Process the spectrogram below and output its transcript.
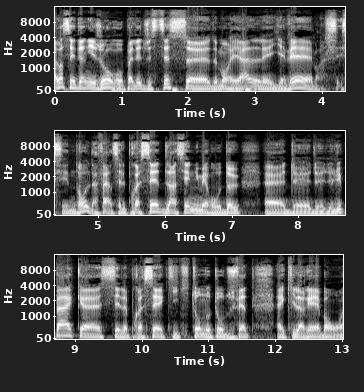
Alors, ces derniers jours, au Palais de justice euh, de Montréal, il y avait... Bon, c'est une drôle d'affaire. C'est le procès de l'ancien numéro 2 euh, de, de, de l'UPAC. Euh, c'est le procès qui, qui, tourne autour du fait qu'il aurait, bon,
